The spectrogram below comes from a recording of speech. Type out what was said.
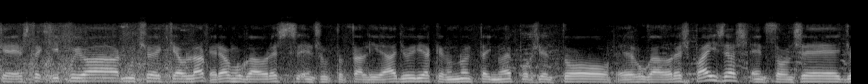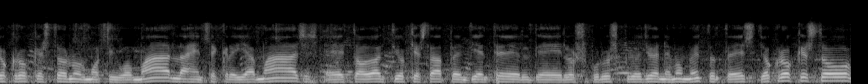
que este equipo iba a dar mucho de qué hablar. Eran jugadores en su totalidad, yo diría que en un 99% de jugadores paisas, entonces yo creo que esto nos motivó más, la gente creía más, eh, todo Antioquia estaba pendiente de, de los puros criollos en el momento, entonces yo creo que esto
